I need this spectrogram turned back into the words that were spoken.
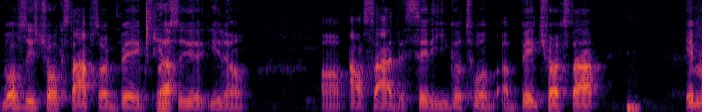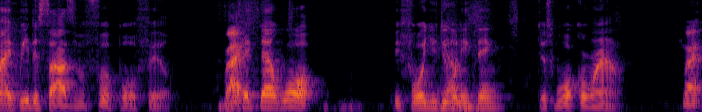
Most of these truck stops are big, especially yep. you know um, outside the city. You go to a, a big truck stop, it might be the size of a football field. Right, take that walk before you do yep. anything. Just walk around. Right.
